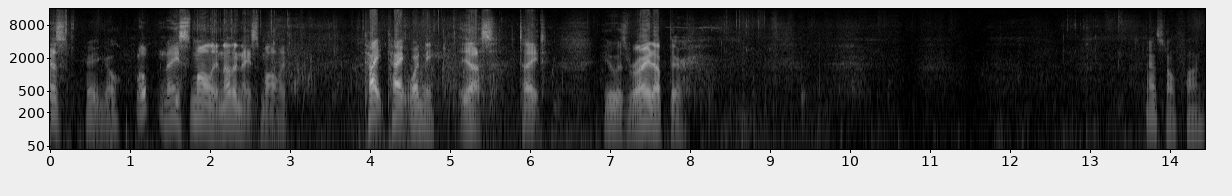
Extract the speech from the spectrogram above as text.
is. There you go. Oh, nice smallie, another nice smallie. Tight, tight, wasn't he? Yes, tight. He was right up there. That's no fun.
